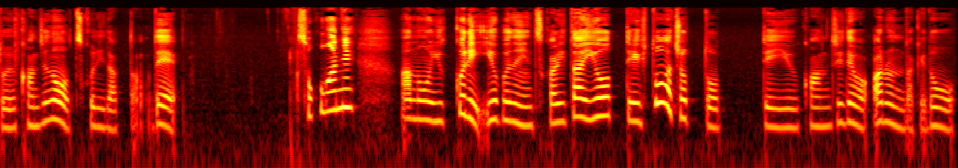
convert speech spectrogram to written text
という感じの作りだったので、そこがね、あの、ゆっくり湯船に浸かりたいよっていう人はちょっとっていう感じではあるんだけど、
